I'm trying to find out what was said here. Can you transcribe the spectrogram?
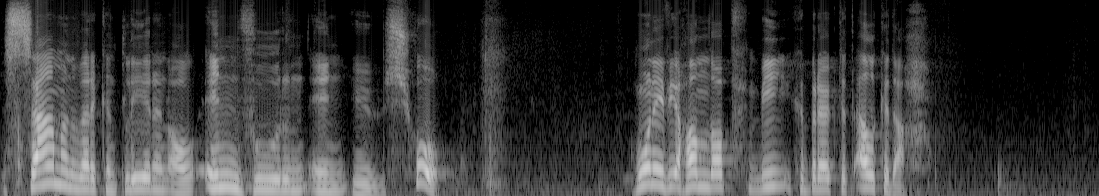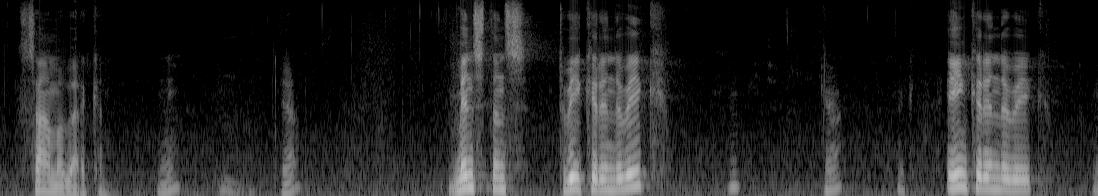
samenwerkend leren al invoeren in uw school? Gewoon even je hand op. Wie gebruikt het elke dag? Samenwerken. Hm? Ja? Minstens twee keer in de week? Eén keer in de week? Hm.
